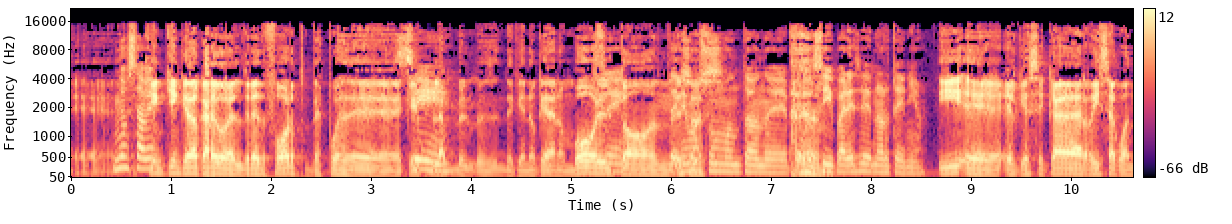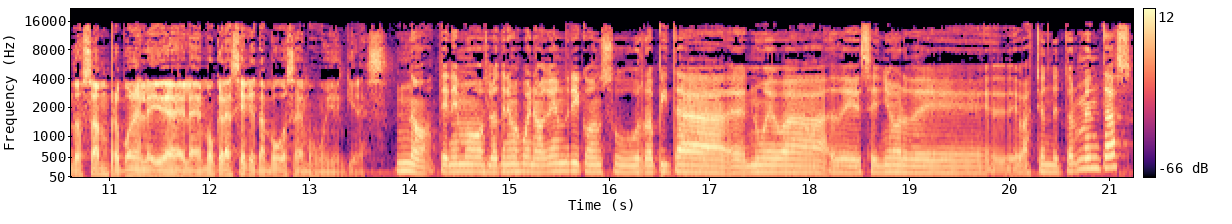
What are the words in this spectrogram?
eh, No sabe- ¿quién, quién quedó a cargo del Dreadfort después de que, Sí. la- de que no quedaron Bolton? sí, tenemos un montón, de, pero sí, parece norteño. Y eh, el que se caga de risa cuando Sam propone la idea de la democracia, que tampoco sabemos muy bien quién es. No, tenemos, lo tenemos bueno a Gendry con su ropita eh, nueva de señor de, de Bastión de Tormentas.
